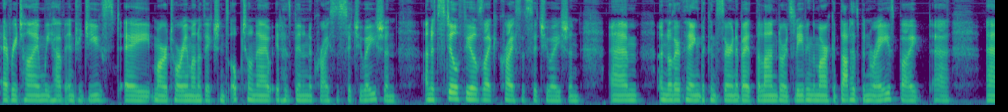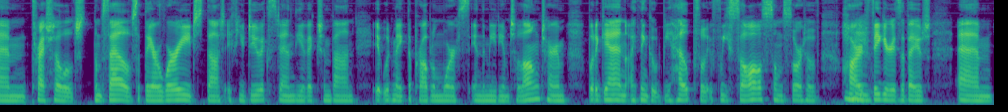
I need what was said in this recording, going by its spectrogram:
every time we have introduced a moratorium on evictions up till now, it has been in a crisis situation, and it still feels like a crisis situation. Um, another thing, the concern about the landlords leaving the market, that has been raised by. Uh, um, threshold themselves that they are worried that if you do extend the eviction ban, it would make the problem worse in the medium to long term. But again, I think it would be helpful if we saw some sort of hard mm-hmm. figures about um,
